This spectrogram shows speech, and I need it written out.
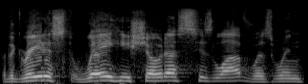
But the greatest way he showed us his love was when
